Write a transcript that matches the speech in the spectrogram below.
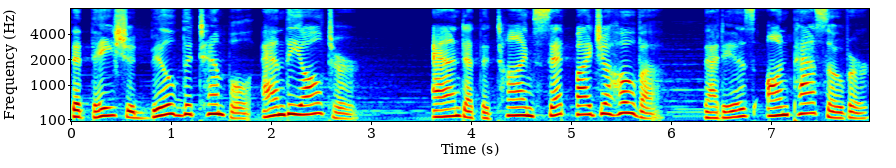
that they should build the temple and the altar and at the time set by Jehovah, that is, on Passover,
